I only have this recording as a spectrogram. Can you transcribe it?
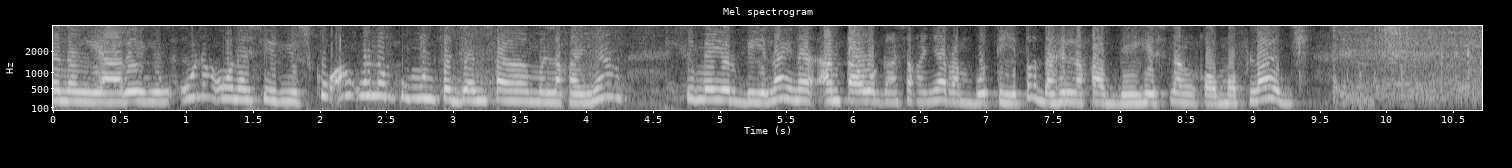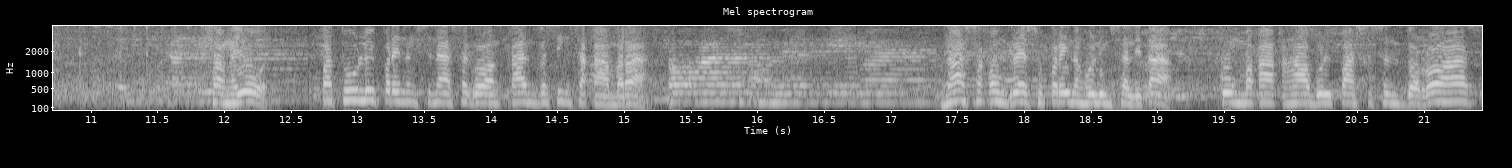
na nangyari, yung unang-unang serious coup, ang unang pumunta dyan sa Malacanang, si Mayor Binay, na ang tawag nga sa kanya, Rambutito, dahil nakabihis ng camouflage. Sa ngayon, patuloy pa rin ang sinasagawang canvassing sa Kamara. Nasa Kongreso pa rin ang huling salita kung makakahabol pa si Senador Rojas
